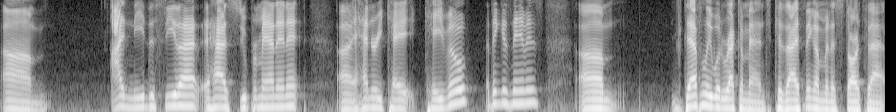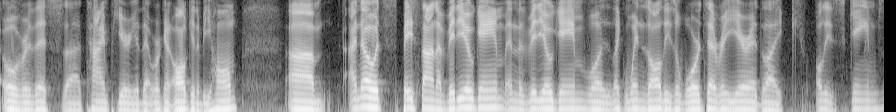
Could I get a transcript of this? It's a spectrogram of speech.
Um, I need to see that. It has Superman in it. Uh, Henry K- Cavill, I think his name is. Um, definitely would recommend because I think I'm going to start that over this uh, time period that we're gonna, all going to be home. Um, I know it's based on a video game, and the video game was like wins all these awards every year at like all these games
